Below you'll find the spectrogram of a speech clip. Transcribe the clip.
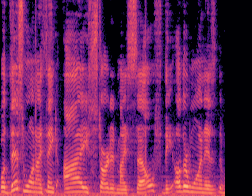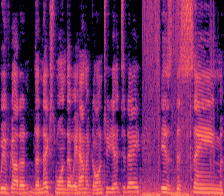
Well, this one I think I started myself. The other one is we've got a the next one that we haven't gone to yet today is the same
